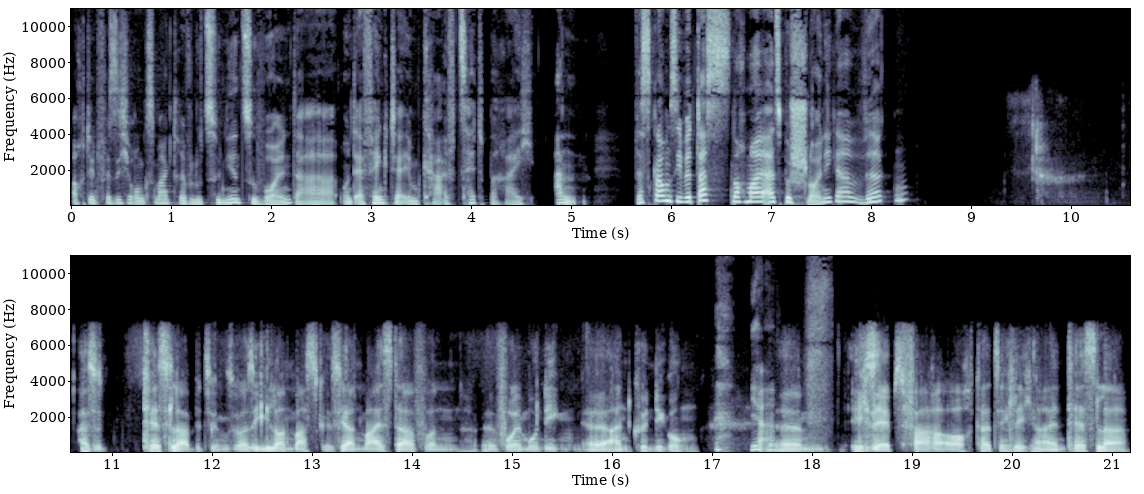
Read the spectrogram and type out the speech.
auch den Versicherungsmarkt revolutionieren zu wollen. Da, und er fängt ja im Kfz-Bereich an. Was glauben Sie, wird das nochmal als Beschleuniger wirken? Also Tesla bzw. Elon Musk ist ja ein Meister von äh, vollmundigen äh, Ankündigungen. Ja. Ähm, ich selbst fahre auch tatsächlich einen Tesla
